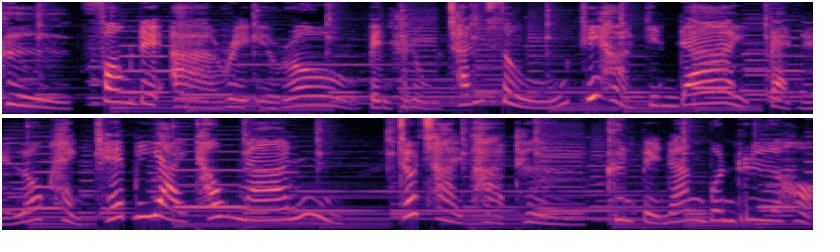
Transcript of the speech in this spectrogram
คือฟองเดอาเรเอโรเป็นขนมชั้นสูงที่หากินได้แต่ในโลกแห่งเทพนิยายเท่านั้น เจ้าชายพาเธอขึ้นไปนั่งบนเรือหาะ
